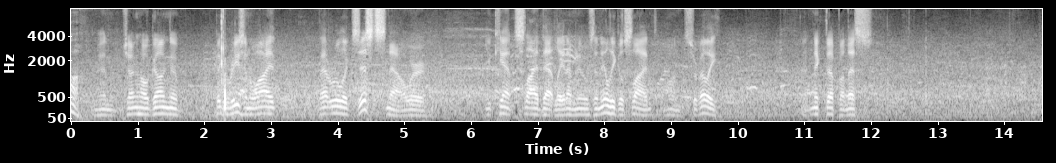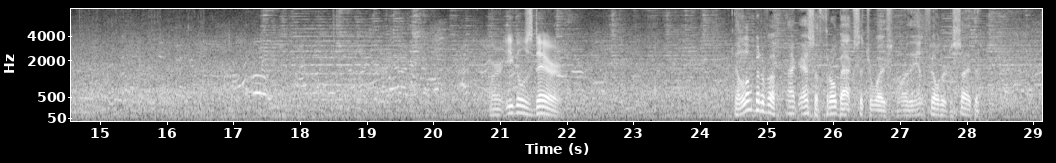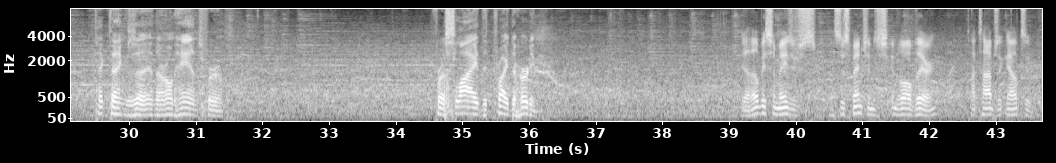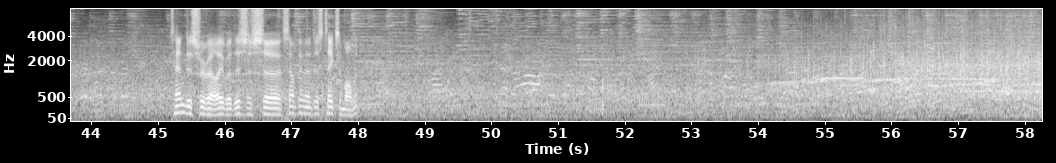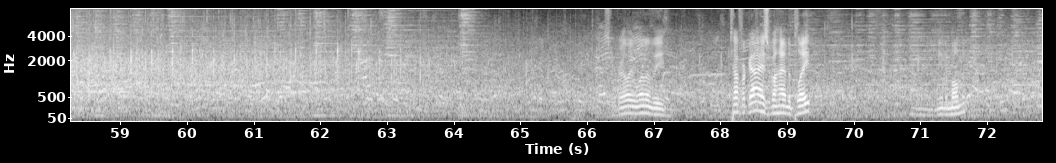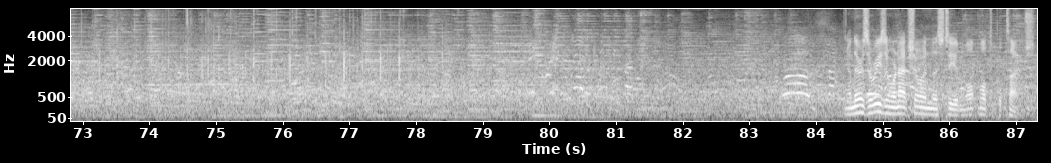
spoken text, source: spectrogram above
Huh. And Jung Ho Kang, a big reason why that rule exists now, where you can't slide that late. I mean, it was an illegal slide on Cervelli. Got nicked up on this. Where Eagles dare. A little bit of a, I guess, a throwback situation where the infielder decided to take things uh, in their own hands for for a slide that tried to hurt him. Yeah, there'll be some major suspensions involved there. Todd Tomczyk out to 10 to Cervelli, but this is uh, something that just takes a moment. Really one of the tougher guys behind the plate. Need a moment. And there's a reason we're not showing this to you multiple times.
